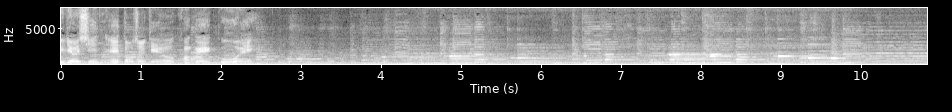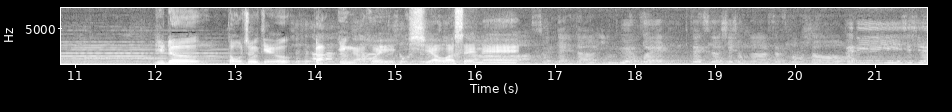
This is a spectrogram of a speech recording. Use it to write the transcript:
为着新的大洲桥，看过旧的。日落大洲桥，甲音乐会小我生呢。再次的谢谢我们的萨克斯风手 Benny，谢谢，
